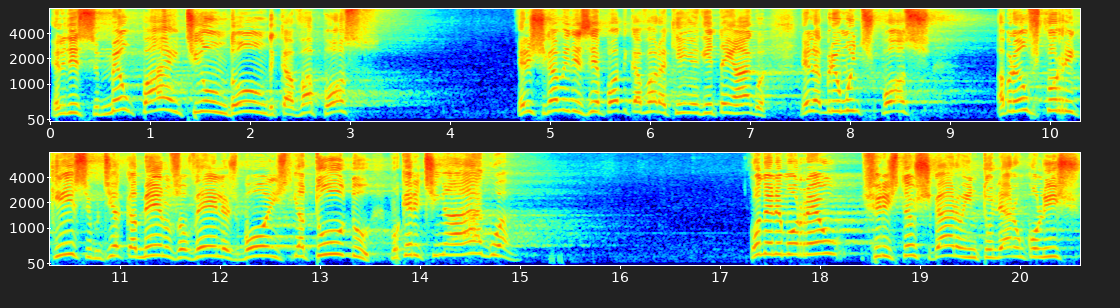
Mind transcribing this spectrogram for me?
Ele disse: Meu pai tinha um dom de cavar poços. Ele chegava e dizia: Pode cavar aqui, aqui tem água. Ele abriu muitos poços. Abraão ficou riquíssimo, tinha camelos, ovelhas, bois, tinha tudo, porque ele tinha água. Quando ele morreu, os filisteus chegaram e entulharam com lixo.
